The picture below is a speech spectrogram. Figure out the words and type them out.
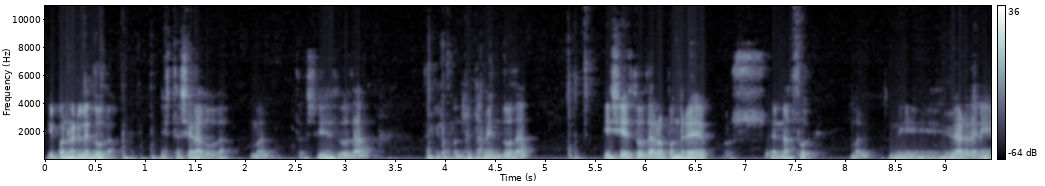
y ponerle duda. Este será duda. Entonces, si es duda, aquí lo pondré también duda, y si es duda lo pondré pues, en azul. Ni verde ni,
